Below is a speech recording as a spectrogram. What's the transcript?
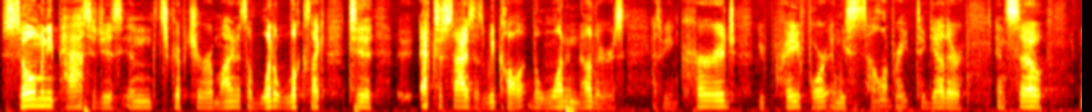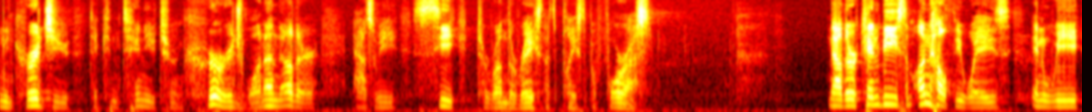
So many passages in Scripture remind us of what it looks like to exercise, as we call it, the one another's, as we encourage, we pray for, and we celebrate together. And so we encourage you to continue to encourage one another as we seek to run the race that's placed before us. Now, there can be some unhealthy ways in we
